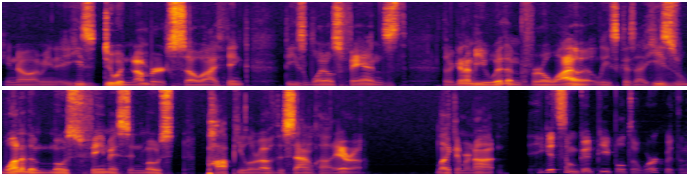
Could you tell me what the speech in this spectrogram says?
You know, I mean, he's doing numbers. So I think these Loyals fans, they're going to be with him for a while at least because uh, he's one of the most famous and most popular of the SoundCloud era, like him or not. He gets some good people to work with him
